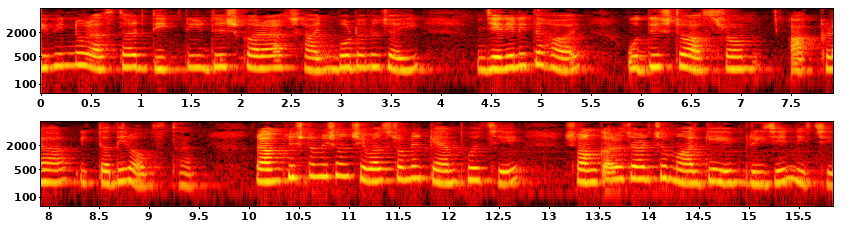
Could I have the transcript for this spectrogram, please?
বিভিন্ন রাস্তার দিক নির্দেশ করা সাইনবোর্ড অনুযায়ী জেনে নিতে হয়, উদ্দিষ্ট আশ্রম আখড়া ইত্যাদির অবস্থান। রামকৃষ্ণ মিশন সেবাশ্রমের ক্যাম্প হয়েছে শঙ্করাচার্য মার্গে ব্রিজের নিচে।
